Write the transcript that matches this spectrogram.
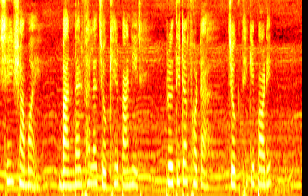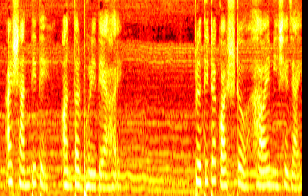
সেই সময় বান্দার ফেলা চোখের পানির প্রতিটা ফোঁটা চোখ থেকে পড়ে আর শান্তিতে অন্তর ভরে দেয়া হয়। প্রতিটা কষ্ট হাওয়ায় মিশে যায়।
